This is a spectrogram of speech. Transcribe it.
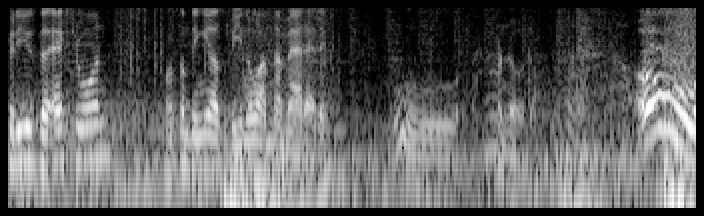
Could have used the extra one on something else, but you know what? I'm not mad at it. Ooh, node. Nice. Oh,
